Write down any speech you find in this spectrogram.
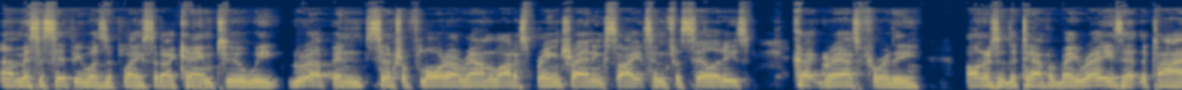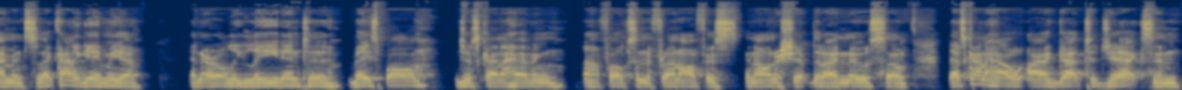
Uh, Mississippi was a place that I came to. We grew up in Central Florida around a lot of spring training sites and facilities, cut grass for the owners of the Tampa Bay Rays at the time. And so that kind of gave me a an early lead into baseball, just kind of having uh, folks in the front office and ownership that I knew. So that's kind of how I got to Jackson.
